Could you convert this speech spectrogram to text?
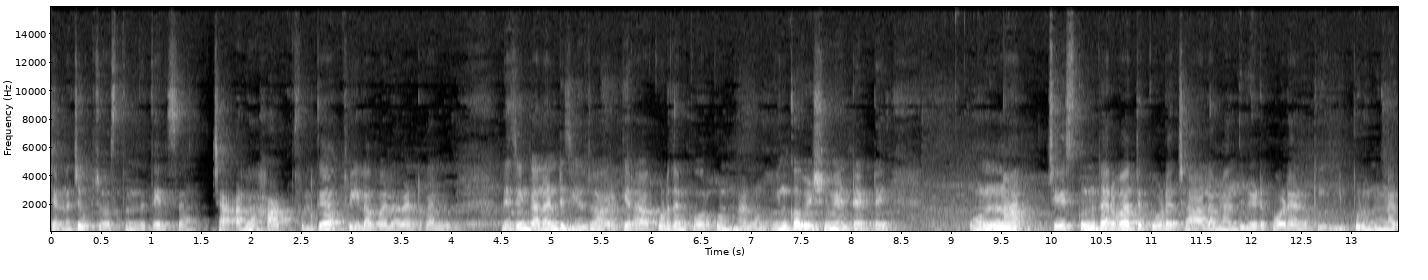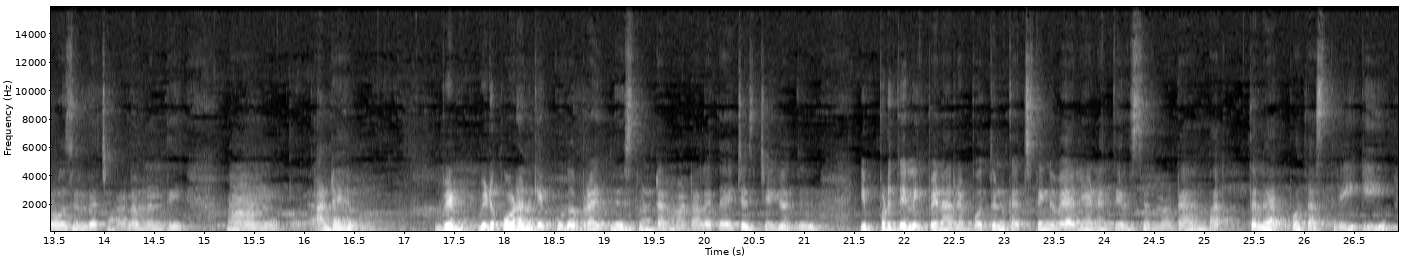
చిన్న చూపు చూస్తుందో తెలుసా? చాలా హార్ట్ఫుల్గా ఫీల్ అవ్వాలి అలాంటి వాళ్ళు. నిజంగా అలాంటి జీవితం ఎవరికి రాకూడదని కోరుకుంటున్నాను. ఇంకో విషయం ఏంటంటే ఉన్న చేసుకున్న తర్వాత కూడా చాలామంది విడిపోవడానికి ఇప్పుడున్న రోజుల్లో చాలామంది అంటే విడిపోవడానికి ఎక్కువగా ప్రయత్నిస్తుంటారనమాట అలా దయచేసి చేయొద్దు ఇప్పుడు తెలియకపోయినా రేపు పొద్దున్న ఖచ్చితంగా వాల్యూ అనేది తెలుస్తుంది అనమాట భర్త లేకపోతే ఆ స్త్రీకి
